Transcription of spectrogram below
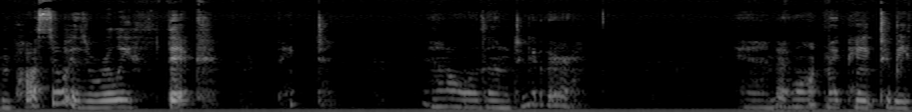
impasto is really thick paint. Add all of them together. And I want my paint to be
